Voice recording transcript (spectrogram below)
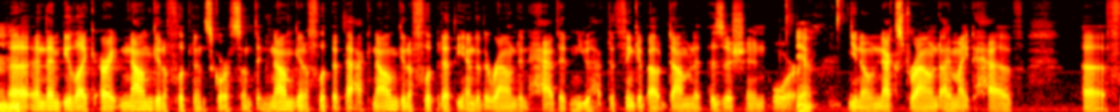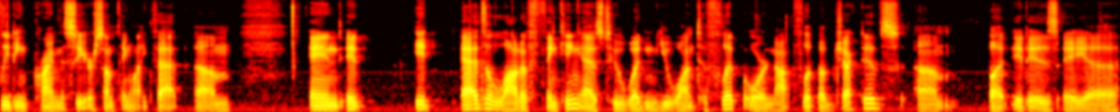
Mhm. uh, and then be like, all right, now I'm going to flip it and score something. Now I'm going to flip it back. Now I'm going to flip it at the end of the round and have it. And you have to think about dominant position or, Yeah. You know, next round I might have uh, fleeting primacy or something like that. Um, and it it adds a lot of thinking as to when you want to flip or not flip objectives. Um, but it is a uh,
